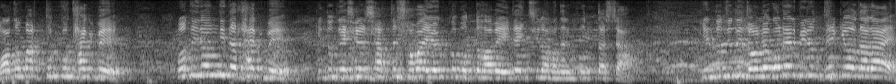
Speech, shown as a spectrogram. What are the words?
মত পার্থক্য থাকবে প্রতিদ্বন্দ্বিতা থাকবে কিন্তু দেশের স্বার্থে সবাই ঐক্যবদ্ধ হবে এটাই ছিল আমাদের প্রত্যাশা। কিন্তু যদি জনগণের বিরুদ্ধে কেউ দাঁড়ায়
